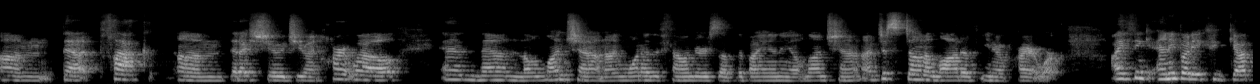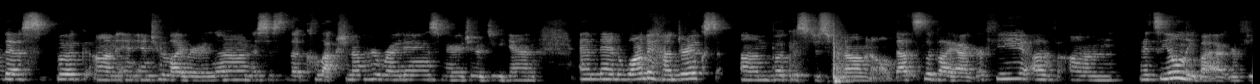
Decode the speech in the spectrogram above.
um, that plaque um, that I showed you in Hartwell and then the luncheon, I'm one of the founders of the biennial luncheon. I've just done a lot of, you know, prior work. I think anybody could get this book um, in interlibrary loan. This is the collection of her writings, Mary Jo Deegan. And then Wanda Hendricks' um, book is just phenomenal. That's the biography of, um, and it's the only biography.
